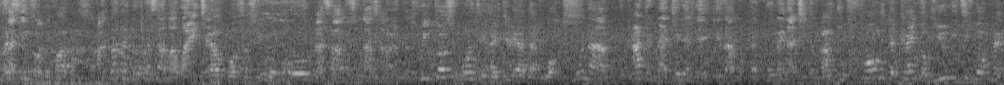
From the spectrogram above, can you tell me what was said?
blessings of the wa'ancan Help us as we go forward. Zo a samu su nasu albarkar We just want a Nigeria that works. muna bukatar Najeriya da yake za mu kai komai na ci gaba And to form the kind of unity government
